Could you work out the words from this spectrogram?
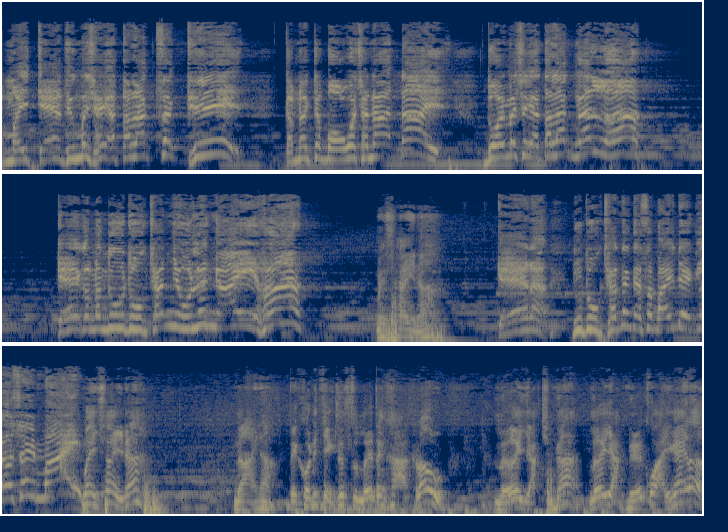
ำไมแกถึงไม่ใช่อัตลักษณ์สักทีกำลังจะบอกว่าชนะได้ โดยไม่ใช่อัตลักษณ์งั้นเหรอ แกกำลังดูถูกฉันอยู่หรือไงฮะ ไม่ใช่นะ แกน่ะ ดูถูกฉันตั้งแต่สมัยเด็กแล้วใช่ไหม ไม่ใช่นะ นายนะเป็นคนที่เก่งที่สุดเลยต่างหากเรา เลยอยากชนะ เลยอยากเหนือกว่ายังไงล่ะ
